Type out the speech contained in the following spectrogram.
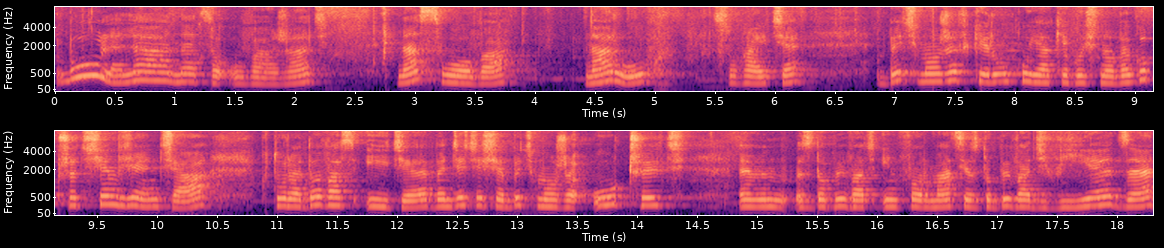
Bulela, na co uważać? Na słowa, na ruch. Słuchajcie, być może w kierunku jakiegoś nowego przedsięwzięcia, które do Was idzie, będziecie się być może uczyć, zdobywać informacje, zdobywać wiedzę,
